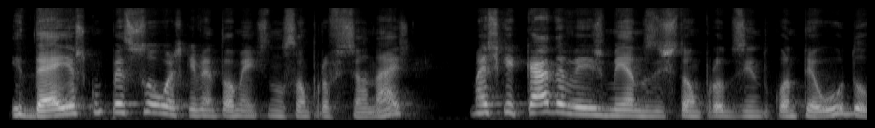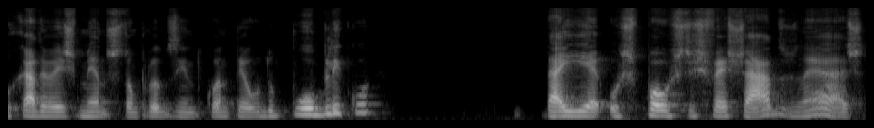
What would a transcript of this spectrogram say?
ideias com pessoas que eventualmente não são profissionais, mas que cada vez menos estão produzindo conteúdo, ou cada vez menos estão produzindo conteúdo público. Daí é os posts fechados, né? as,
